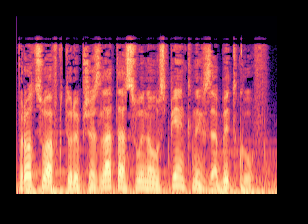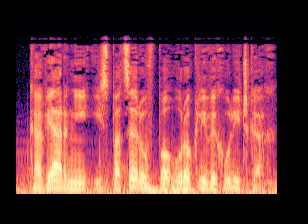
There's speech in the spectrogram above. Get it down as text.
Wrocław, który przez lata słynął z pięknych zabytków, kawiarni i spacerów po urokliwych uliczkach,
